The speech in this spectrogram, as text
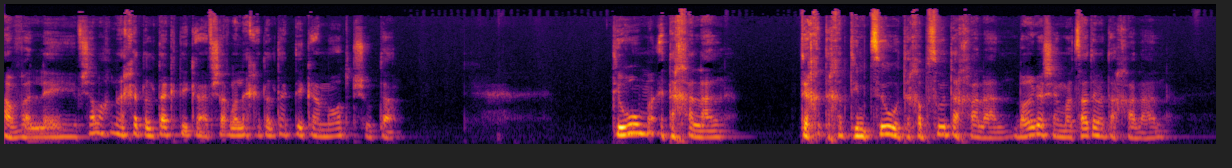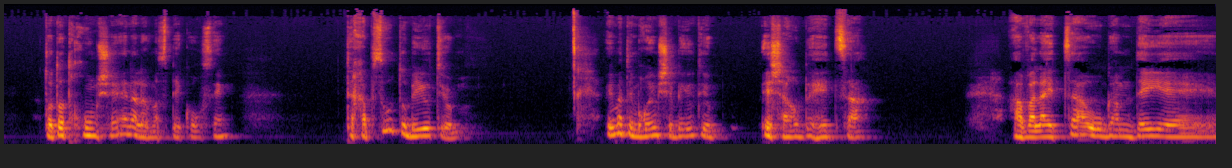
אבל אה, אפשר ללכת על טקטיקה, אפשר ללכת על טקטיקה מאוד פשוטה. תראו את החלל, תח, תח, תמצאו, תחפשו את החלל. ברגע שמצאתם את החלל, את אותו תחום שאין עליו מספיק קורסים, תחפשו אותו ביוטיוב. ואם אתם רואים שביוטיוב יש הרבה היצע, אבל ההיצע הוא גם די, אה,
